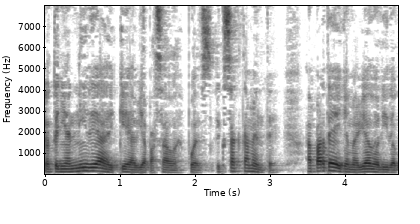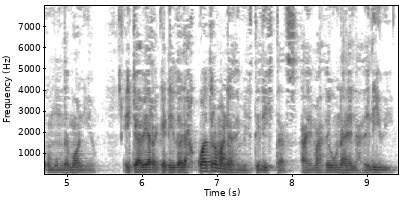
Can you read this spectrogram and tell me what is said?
No tenía ni idea de qué había pasado después, exactamente, aparte de que me había dolido como un demonio, y que había requerido las cuatro manos de mis estilistas, además de una de las de Libby,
